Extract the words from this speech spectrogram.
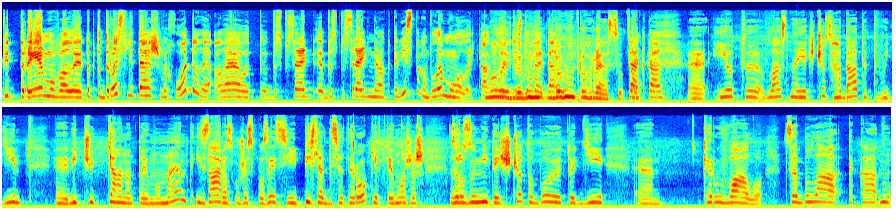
підтримували. Тобто дорослі теж виходили, але от безпосередньо, безпосередньо активістами були молодь. Так, молодь двигун, так. двигун прогресу. Так, так. Е, І от, е, власне, якщо згадати твої е, відчуття на той момент, і зараз, уже з позиції після 10 років, ти можеш зрозуміти, що тобою тоді керувало. Це була така, ну.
